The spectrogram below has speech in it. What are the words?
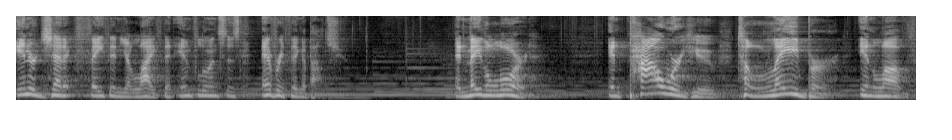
energetic faith in your life that influences everything about you. And may the Lord empower you to labor in love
